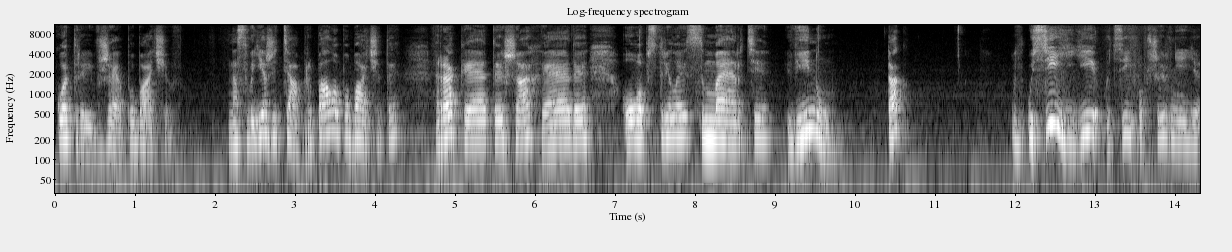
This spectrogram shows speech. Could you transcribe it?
котрий вже побачив на своє життя, припало побачити ракети, шахеди, обстріли, смерті, війну. Так? В усій її оцій обширній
